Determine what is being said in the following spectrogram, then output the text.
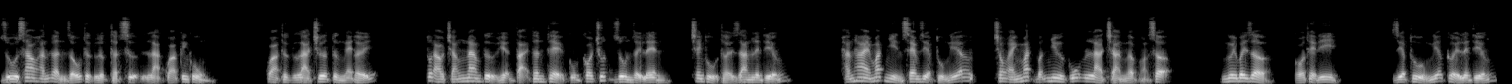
dù sao hắn ẩn giấu thực lực thật sự là quá kinh khủng. Quả thực là chưa từng nghe thấy. Tốt áo trắng nam tử hiện tại thân thể cũng có chút run dày lên, tranh thủ thời gian lên tiếng. Hắn hai mắt nhìn xem diệp thủ nghĩa, trong ánh mắt vẫn như cũng là tràn ngập hoảng sợ. Ngươi bây giờ, có thể đi. Diệp thủ nghĩa cười lên tiếng.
